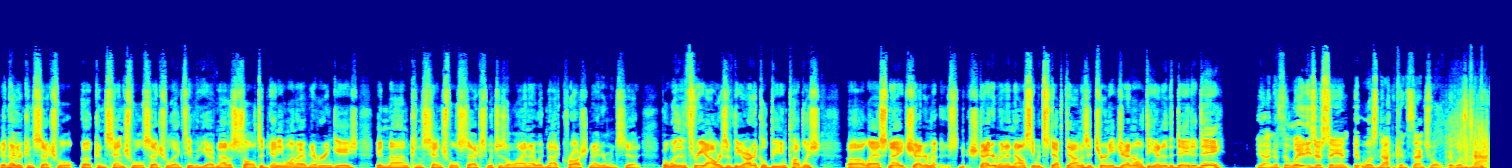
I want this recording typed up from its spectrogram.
and other consensual, uh, consensual sexual activity. I have not assaulted anyone. I have never engaged in non consensual sex, which is a line I would not cross, Schneiderman said. But within three hours of the article being published uh, last night, Schneiderman, Schneiderman announced he would step down as Attorney General at the end of the day today. Yeah, and if the ladies are saying it was not consensual, it was not.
